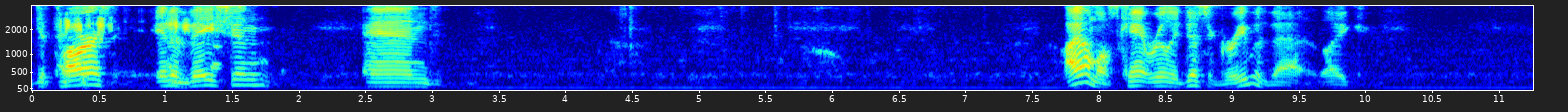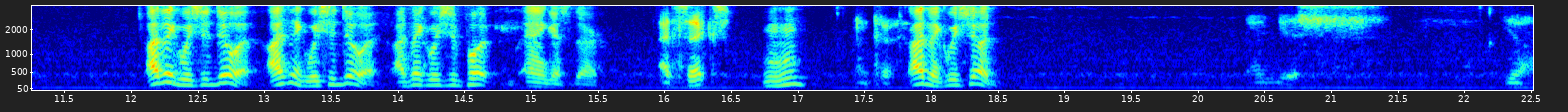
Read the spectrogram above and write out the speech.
guitarist innovation and I almost can't really disagree with that. Like I think we should do it. I think we should do it. I think we should put Angus there. At six? hmm Okay. I think we should. Angus. Yeah.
